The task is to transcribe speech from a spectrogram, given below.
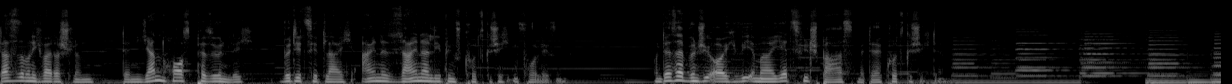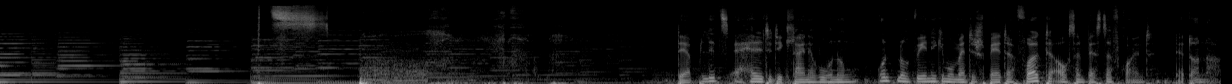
Das ist aber nicht weiter schlimm, denn Jan Horst persönlich wird jetzt hier gleich eine seiner Lieblingskurzgeschichten vorlesen. Und deshalb wünsche ich euch wie immer jetzt viel Spaß mit der Kurzgeschichte. Der Blitz erhellte die kleine Wohnung und nur wenige Momente später folgte auch sein bester Freund, der Donner.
